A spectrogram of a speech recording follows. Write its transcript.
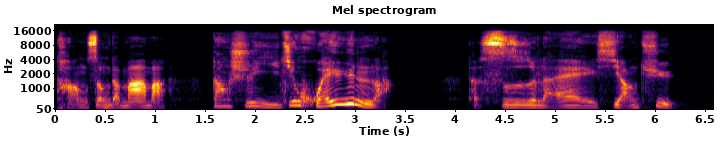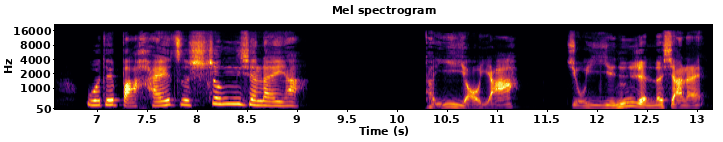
唐僧的妈妈当时已经怀孕了，她思来想去，我得把孩子生下来呀。她一咬牙，就隐忍了下来。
